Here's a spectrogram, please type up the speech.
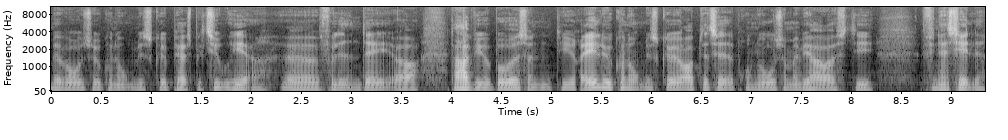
med vores økonomiske perspektiv her øh, forleden dag, og der har vi jo både sådan de reelle økonomiske opdaterede prognoser, men vi har også de finansielle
